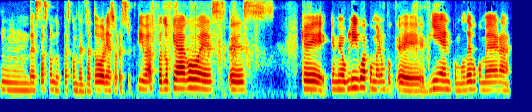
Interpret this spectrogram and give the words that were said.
mm, de estas conductas compensatorias o restrictivas, pues lo que hago es, es que, que me obligo a comer un poco eh, bien, como debo comer, a,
